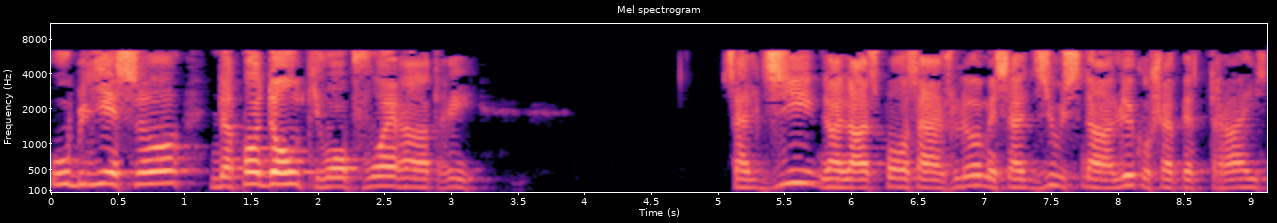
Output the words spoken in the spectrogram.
Oubliez ça, il n'y a pas d'autres qui vont pouvoir entrer. Ça le dit dans, ce passage-là, mais ça le dit aussi dans Luc au chapitre 13,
